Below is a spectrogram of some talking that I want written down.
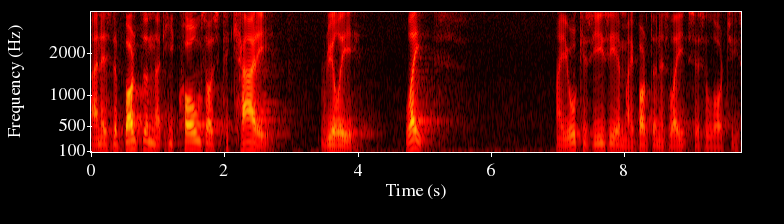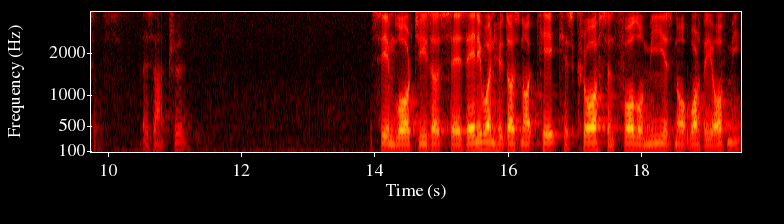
And is the burden that he calls us to carry really light? My yoke is easy and my burden is light, says the Lord Jesus. Is that true? The same Lord Jesus says, Anyone who does not take his cross and follow me is not worthy of me.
